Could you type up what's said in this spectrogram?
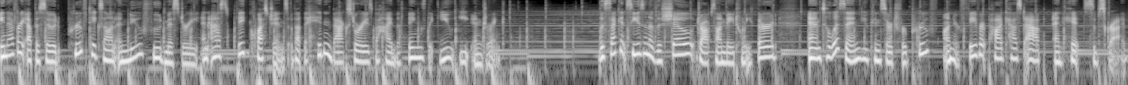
In every episode, Proof takes on a new food mystery and asks big questions about the hidden backstories behind the things that you eat and drink. The second season of the show drops on May 23rd, and to listen, you can search for Proof on your favorite podcast app and hit subscribe.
